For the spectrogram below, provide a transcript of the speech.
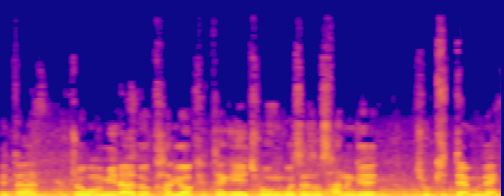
일단 조금이라도 가격 혜택이 좋은 곳에서 사는 게 좋기 때문에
